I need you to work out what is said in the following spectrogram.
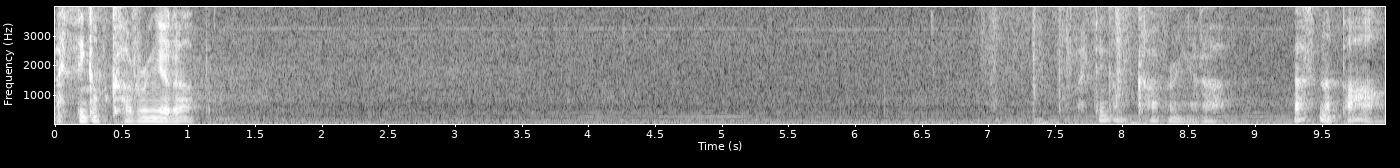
I think I'm covering it up. I think I'm covering it up. That's Nepal.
